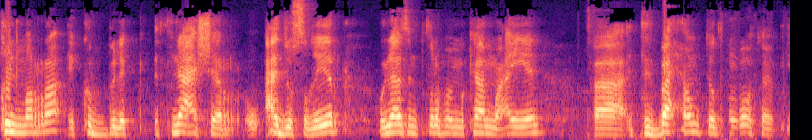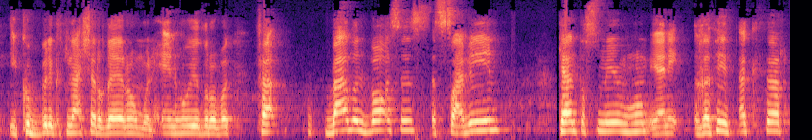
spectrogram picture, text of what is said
كل مرة يكب لك 12 عدو صغير ولازم تضربه من مكان معين فتذبحهم تضربه يكب لك 12 غيرهم والحين هو يضربك. فبعض ال bosses الصعبين كان تصميمهم يعني غثيث أكثر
